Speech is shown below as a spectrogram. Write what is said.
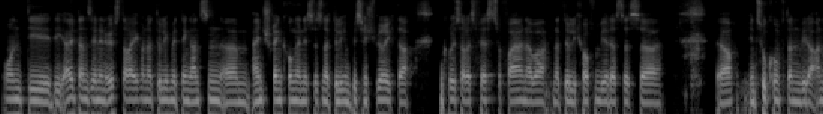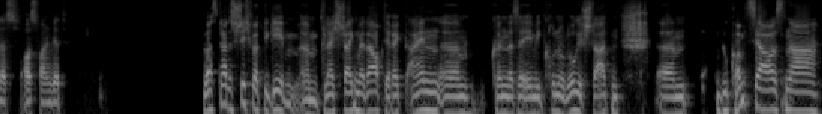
Und die, die Eltern sind in Österreich und natürlich mit den ganzen ähm, Einschränkungen ist es natürlich ein bisschen schwierig, da ein größeres Fest zu feiern. Aber natürlich hoffen wir, dass das äh, ja, in Zukunft dann wieder anders ausfallen wird. Du hast gerade das Stichwort gegeben. Ähm, vielleicht steigen wir da auch direkt ein, ähm, können das ja irgendwie chronologisch starten. Ähm, du kommst ja aus einer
